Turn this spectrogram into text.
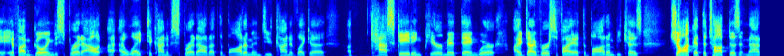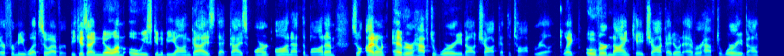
if i'm going to spread out I, I like to kind of spread out at the bottom and do kind of like a cascading pyramid thing where I diversify at the bottom because chalk at the top doesn't matter for me whatsoever because I know I'm always going to be on guys that guys aren't on at the bottom. So I don't ever have to worry about chalk at the top, really. Like over 9K chalk, I don't ever have to worry about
